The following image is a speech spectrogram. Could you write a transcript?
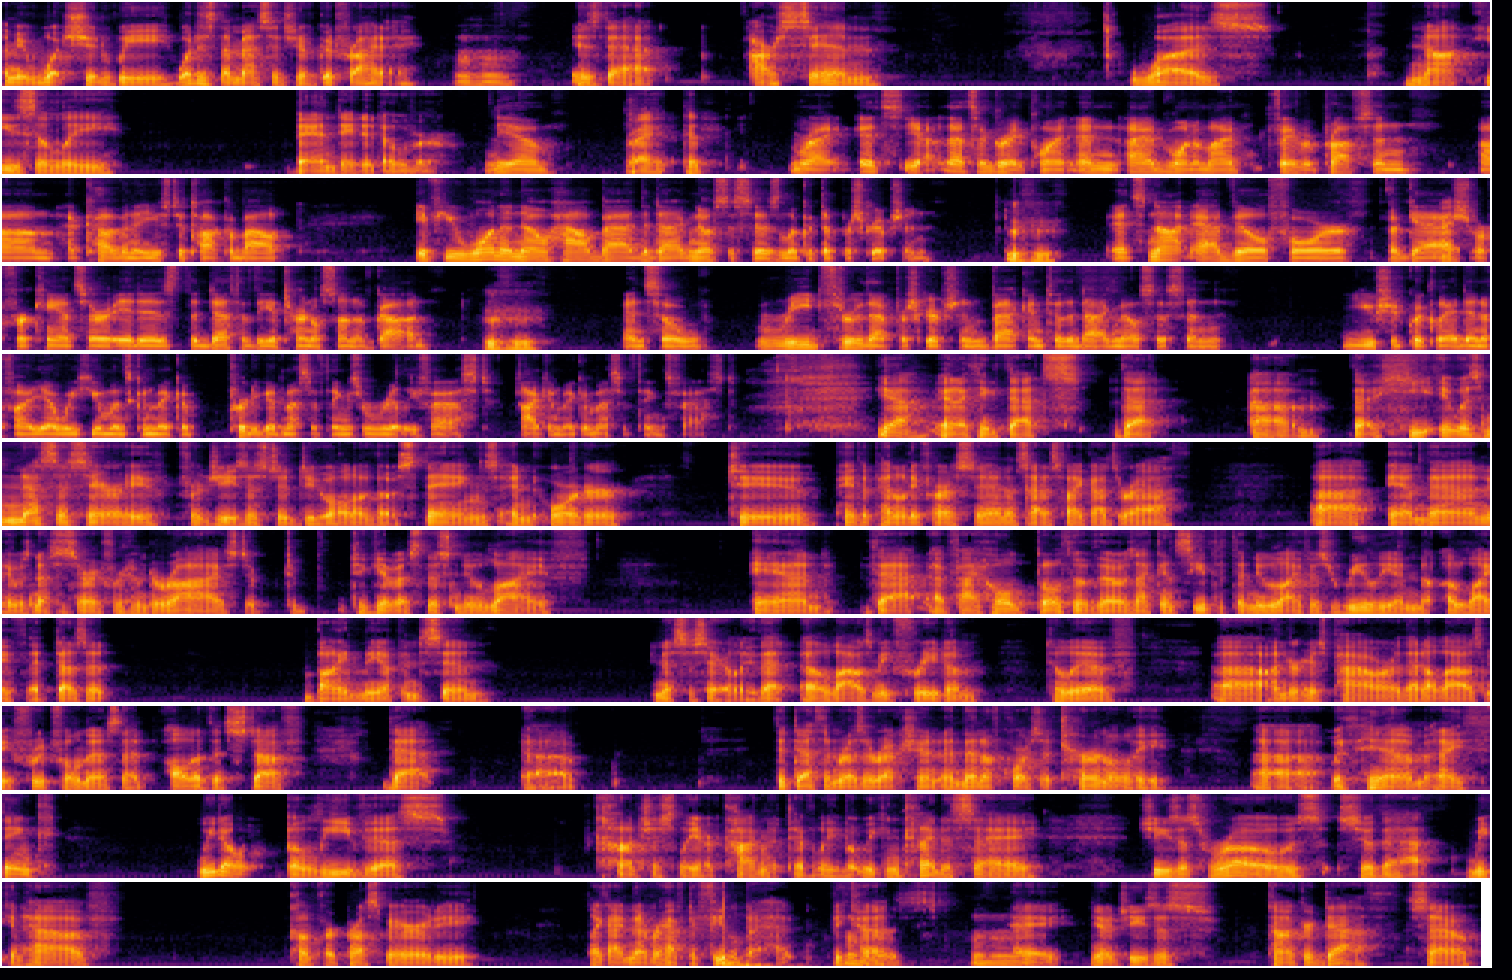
I mean, what should we? What is the message of Good Friday? hmm Is that our sin was not easily band-aided over, Yeah. right? That Right. It's yeah, that's a great point. And I had one of my favorite profs in um, at Covenant used to talk about if you want to know how bad the diagnosis is, look at the prescription. mhm, It's not Advil for a gash or for cancer. It is the death of the eternal Son of God. mhm. And so read through that prescription back into the diagnosis and you should quickly identify, yeah, we humans can make a pretty good mess of things really fast. I can make a mess of things fast. Yeah, and I think that's that um, that he it was necessary for Jesus to do all of those things in order to pay the penalty for our sin and satisfy God's wrath. Uh, and then it was necessary for him to rise to, to to give us this new life. And that if I hold both of those, I can see that the new life is really a, a life that doesn't bind me up into sin necessarily that allows me freedom to live uh, under his power that allows me fruitfulness that all of this stuff that uh, the death and resurrection and then of course eternally uh, with him. And i think we don't believe this consciously or cognitively but we can kind of say jesus rose so that we can have comfort prosperity like I never have to feel bad because Mhm. hey, you know, Jesus conquered death. So,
